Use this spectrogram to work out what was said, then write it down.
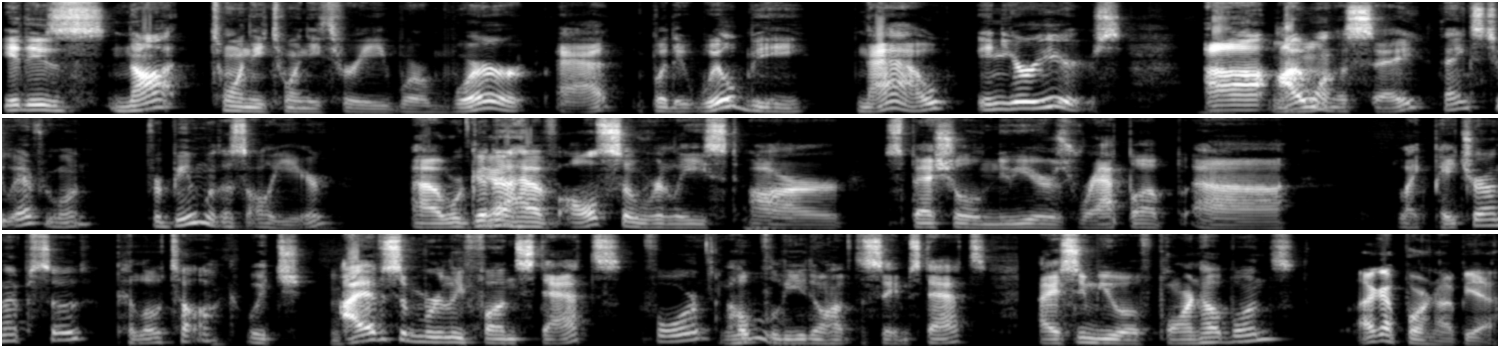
It is not 2023 where we're at, but it will be now in your ears. Uh, I Mhm. want to say thanks to everyone for being with us all year. Uh, we're gonna Yeah. have also released our special New Year's wrap up, uh, like Patreon episode, Pillow Talk, which I have some really fun stats for. Mm-hmm. Ooh. Hopefully, you don't have the same stats. I assume you have Pornhub ones. I got Pornhub, yeah.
